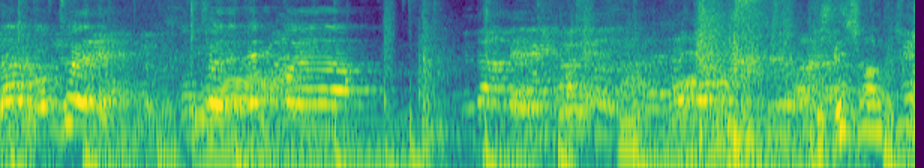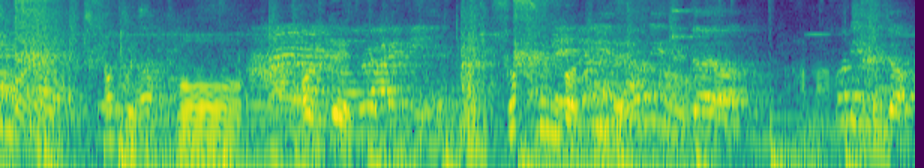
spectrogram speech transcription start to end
나 멈춰야 돼. 멈춰야 돼. 때릴 거야. 하는 거 처음 봐요 처음 보였어 어, 어 근데 아직 수업 중인 것 같은데 손이 늦어요. 손이 늦어.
